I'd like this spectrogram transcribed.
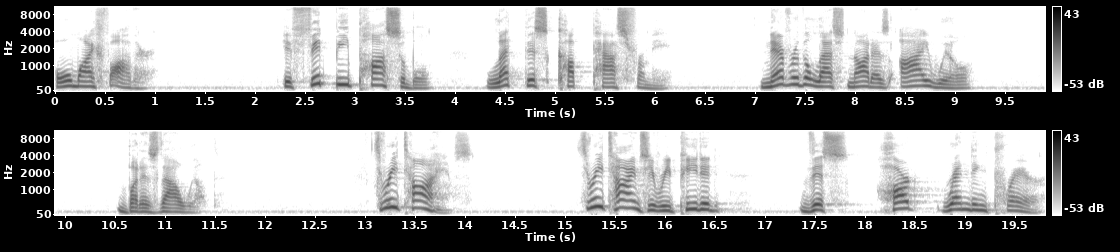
O my Father, if it be possible, let this cup pass from me. Nevertheless, not as I will, but as thou wilt. Three times. Three times he repeated this heart rending prayer.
